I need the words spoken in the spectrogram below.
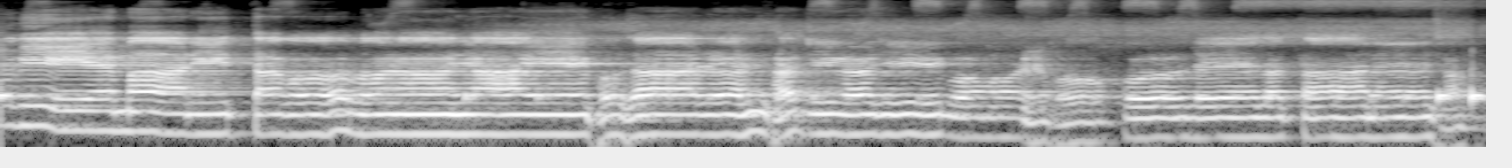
여기에만 있다고 보느냐 이 보살은 가지가지 나타내서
